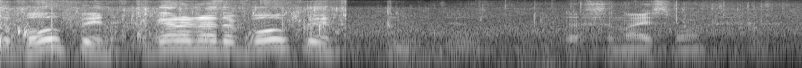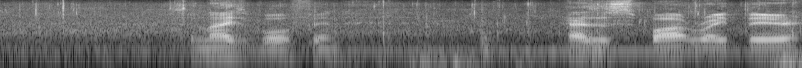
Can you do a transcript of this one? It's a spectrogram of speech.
The bowfin. I got another bullfin. That's a nice one. It's a nice bullfin. Has a spot right there.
